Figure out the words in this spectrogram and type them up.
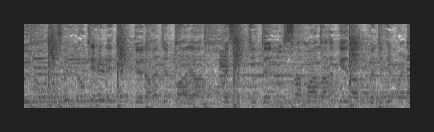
ਗੱਭਰੂ ਨੂੰ ਬਿੱਲੋ ਕਿਹੜੇ ਚੱਕਰਾਂ 'ਚ ਪਾਇਆ? ਹੈ ਸੱਚੀ ਤੈਨੂੰ ਸਮਾਂ ਲਾ ਕੇ ਰੱਬ ਨੇ ਬਣਾਇਆ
